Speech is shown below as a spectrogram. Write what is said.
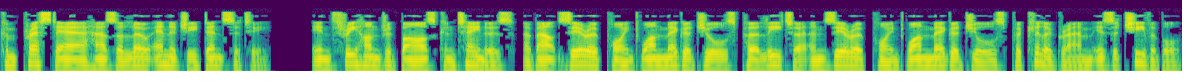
Compressed air has a low energy density. In 300 bars containers, about 0.1 MJ per liter and 0.1 MJ per kilogram is achievable,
